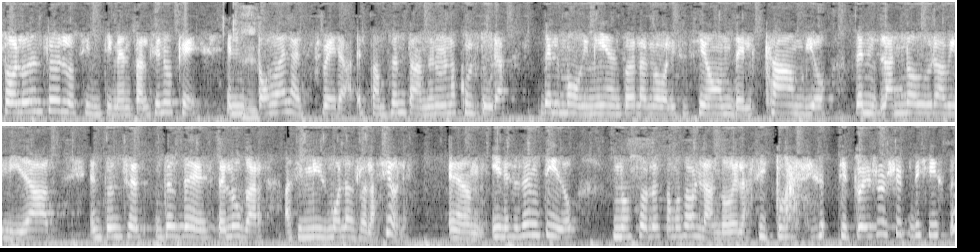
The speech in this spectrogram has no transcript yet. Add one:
solo dentro de lo sentimental, sino que en toda la esfera estamos entrando en una cultura del movimiento, de la globalización, del cambio, de la no durabilidad. Entonces, desde este lugar, asimismo las relaciones. Em, y en ese sentido, no solo estamos hablando de la situación, situationship, dijiste,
